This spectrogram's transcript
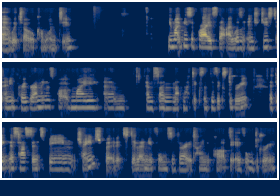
uh, which I will come on to. You might be surprised that I wasn't introduced to any programming as part of my um, mathematics and physics degree. I think this has since been changed, but it still only forms a very tiny part of the overall degree.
